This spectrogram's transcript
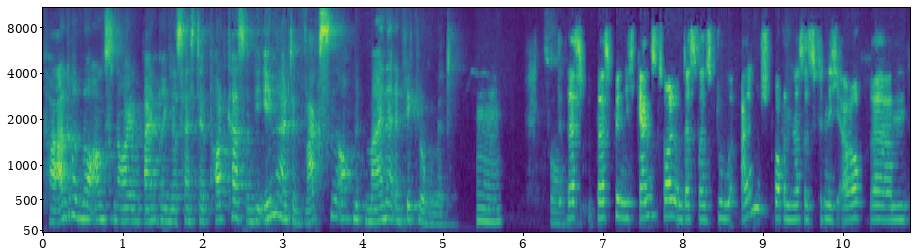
paar andere Nuancen neu reinbringen. Das heißt, der Podcast und die Inhalte wachsen auch mit meiner Entwicklung mit. Mhm. So. Das, das finde ich ganz toll. Und das, was du angesprochen hast, das finde ich auch ähm,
